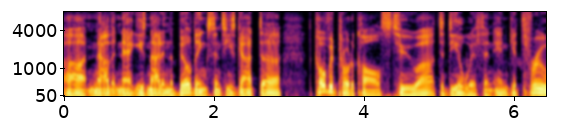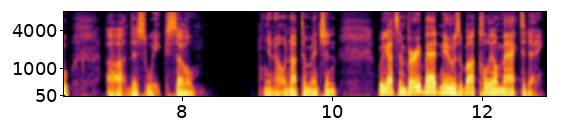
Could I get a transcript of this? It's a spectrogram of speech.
uh, now that Nagy's not in the building since he's got uh, COVID protocols to to deal with and, and get through this week. So, you know, not to mention, we got some very bad news about Khalil Mack today.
